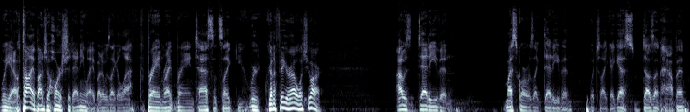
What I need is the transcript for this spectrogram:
well, yeah, it was probably a bunch of horse shit anyway, but it was like a left brain, right brain test. It's like you, we're gonna figure out what you are. I was dead even. My score was like dead even, which like I guess doesn't happen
